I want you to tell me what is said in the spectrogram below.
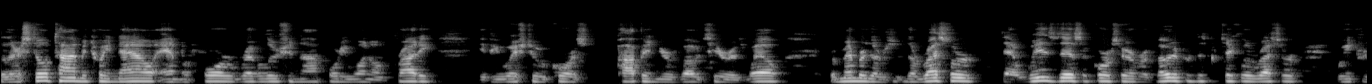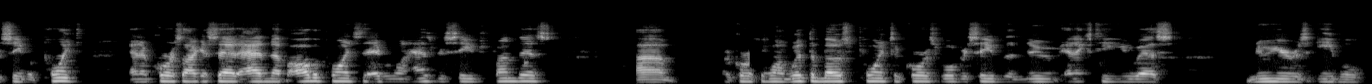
So there's still time between now and before Revolution 941 on Friday. If you wish to, of course, pop in your votes here as well. Remember, the, the wrestler that wins this, of course, whoever voted for this particular wrestler, we each receive a point. And of course, like I said, adding up all the points that everyone has received from this, um, of course, the one with the most points, of course, will receive the new NXT US New Year's Evil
